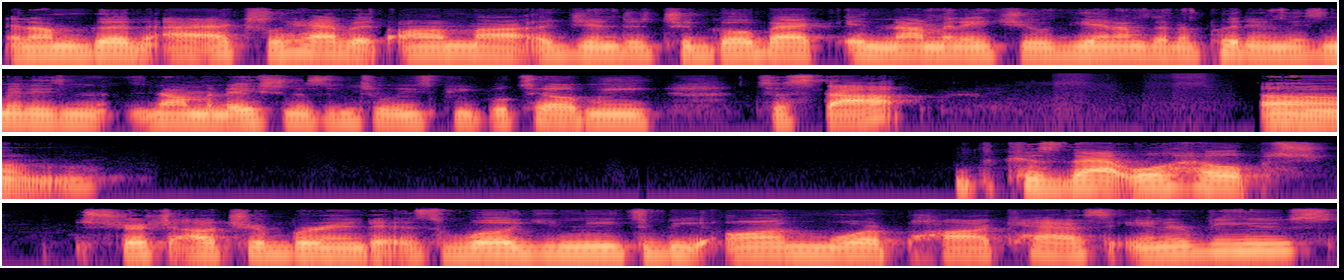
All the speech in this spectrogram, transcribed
And I'm to, I actually have it on my agenda to go back and nominate you again. I'm going to put in as many nominations until these people tell me to stop. Um, because that will help stretch out your brand as well. You need to be on more podcast interviews.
